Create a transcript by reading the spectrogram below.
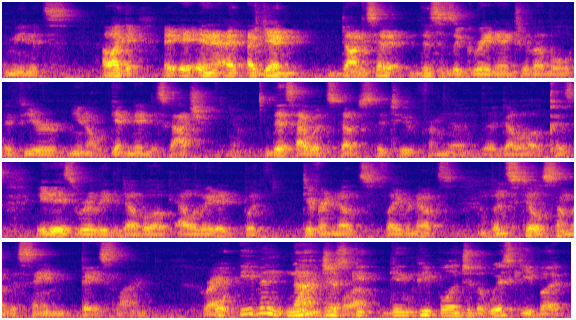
I mean, it's I like it. And I, again, Donnie said it. This is a great entry level if you're you know getting into Scotch. This I would substitute from the, the double oak because it is really the double oak elevated with different notes, flavor notes, but still some of the same baseline. Right. Well, even not just get, getting people into the whiskey, but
